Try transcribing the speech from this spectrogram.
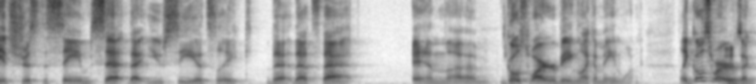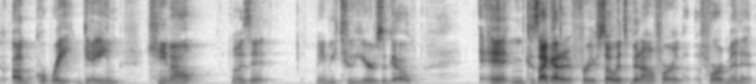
it's just the same set that you see. It's like that that's that. And um, ghostwire being like a main one. Like ghostwire is a, a great game. Came out was it maybe two years ago? And because i got it free so it's been out for for a minute.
